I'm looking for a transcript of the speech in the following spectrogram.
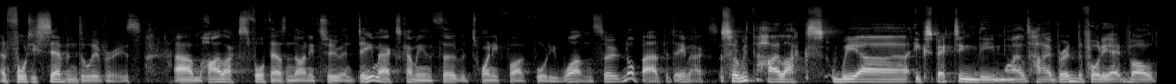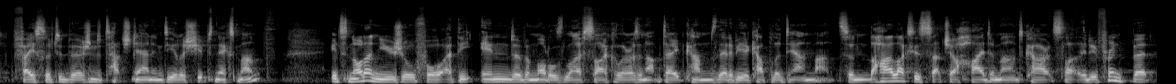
uh, 4,747 deliveries. Um, Hilux 4,092 and D-Max coming in third with 2,541. So not bad for D-Max. So with the Hilux, we are expecting the mild hybrid, the 48 volt facelifted version, to touch down in dealerships next month. It's not unusual for at the end of a model's life cycle or as an update comes there to be a couple of down months. And the Hilux is such a high demand car, it's slightly different, but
